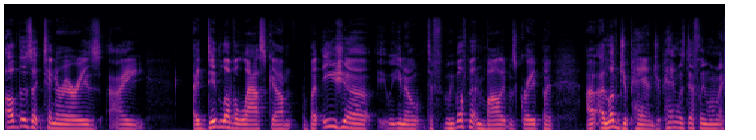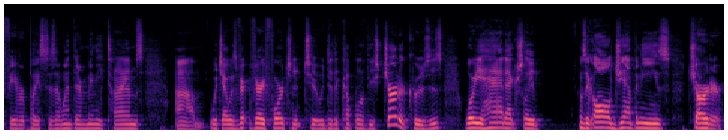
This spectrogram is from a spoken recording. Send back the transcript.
of those itineraries, I I did love Alaska, but Asia, you know, to, we both met in Bali. It was great, but I, I love Japan. Japan was definitely one of my favorite places. I went there many times. Um, which I was very, very fortunate to. We did a couple of these charter cruises where you had actually it was like all Japanese charter,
